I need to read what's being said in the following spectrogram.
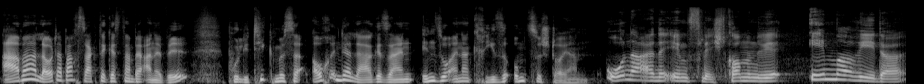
aber Lauterbach sagte gestern bei Anne Will, Politik müsse auch in der Lage sein, in so einer Krise umzusteuern. Ohne eine Impfpflicht kommen wir immer wieder,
